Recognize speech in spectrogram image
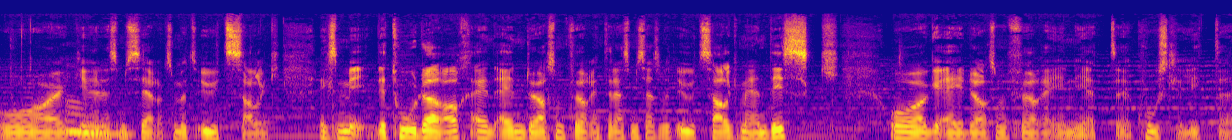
og eh, det som ser ut som et utsalg. Liksom, det er to dører. En, en dør som fører inn til det som ser ut som et utsalg med en disk, og ei dør som fører inn i et eh, koselig lite,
